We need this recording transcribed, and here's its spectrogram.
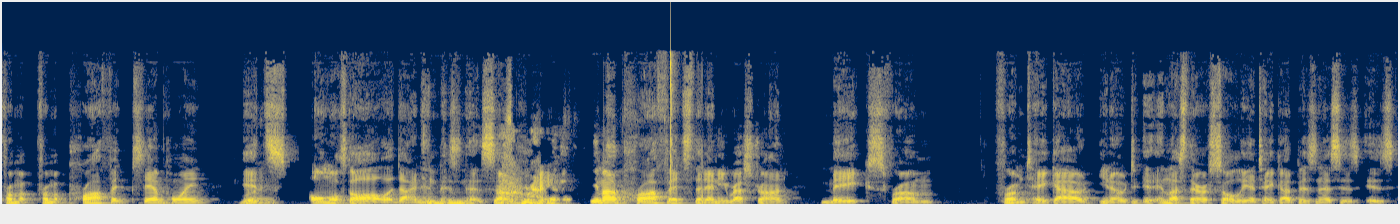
from a from a profit standpoint, right. it's almost all a dine-in business. So right. you know, the amount of profits that any restaurant makes from from takeout, you know, unless they're solely a takeout business, is is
